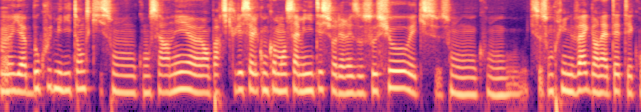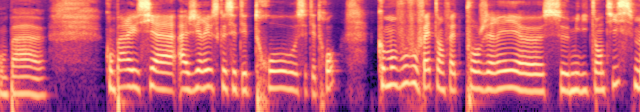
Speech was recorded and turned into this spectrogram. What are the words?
Mm. Il y a beaucoup de militantes qui sont concernées, en particulier celles qui ont commencé à militer sur les réseaux sociaux et qui se sont, qui ont- qui se sont pris une vague dans la tête et qui n'ont pas, qui ont pas réussi à, à gérer parce que c'était trop, c'était trop. Comment vous vous faites en fait pour gérer euh, ce militantisme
